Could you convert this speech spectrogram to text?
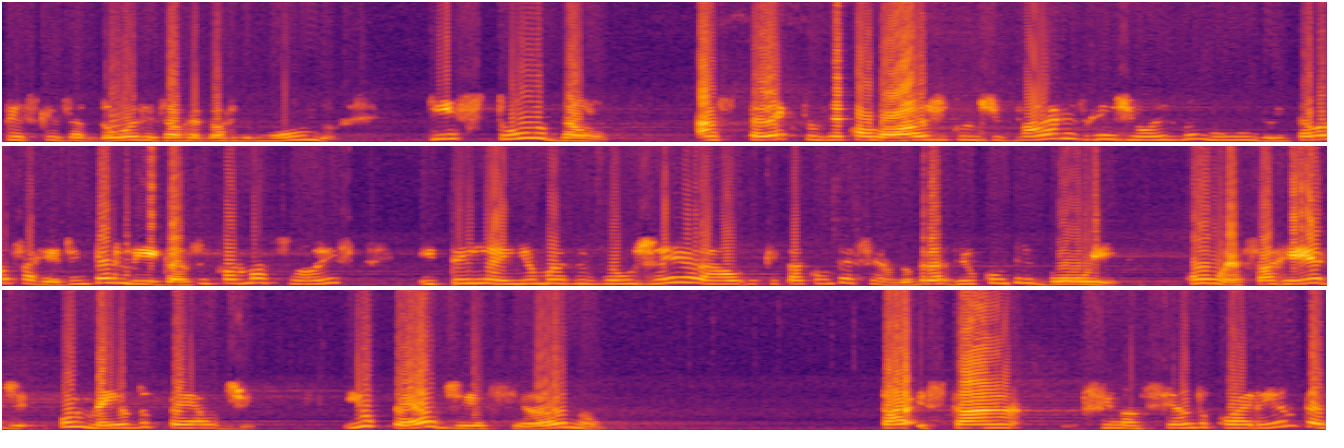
pesquisadores ao redor do mundo que estudam aspectos ecológicos de várias regiões do mundo. Então, essa rede interliga as informações e tem aí uma visão geral do que está acontecendo. O Brasil contribui com essa rede por meio do PELD. E o PELD, esse ano, tá, está financiando 40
